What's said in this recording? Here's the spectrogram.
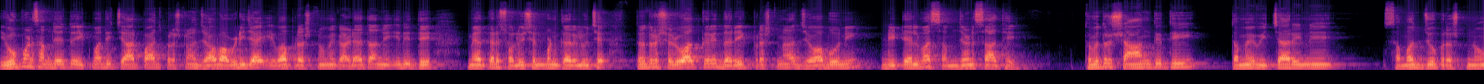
એવું પણ સમજાય તો એકમાંથી ચાર, પાંચ પ્રશ્નો જવાબ આવડી જાય એવા પ્રશ્નો મેં કાઢ્યા હતા અને એ રીતે મેં અત્યારે સોલ્યુશન પણ કરેલું છે. તો મિત્રો, શરૂઆત કરી દરેક પ્રશ્નના જવાબોની ડિટેલમાં સમજણ સાથે. તો મિત્રો, શાંતિથી તમે વિચારીને સમજજો પ્રશ્નો.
